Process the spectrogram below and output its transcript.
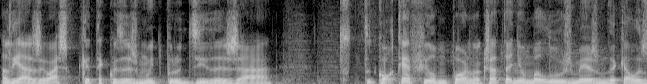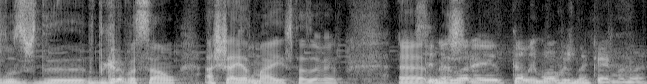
aliás, eu acho que até coisas muito produzidas já qualquer filme porno que já tenha uma luz mesmo daquelas luzes de, de gravação, acho que já é demais, estás a ver? A cena mas- agora é telemóveis na queima, não é?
